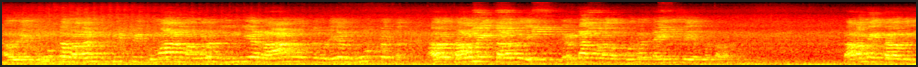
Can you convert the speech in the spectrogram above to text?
அவருடைய மூத்த மகன் பி பி குமாரமங்கலம் இந்திய ராணுவத்தினுடைய மூத்த அதாவது தலைமை தளபதி இரண்டாம் உலக போல கைது செய்யப்பட்டவர். தலைமை தளபதி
